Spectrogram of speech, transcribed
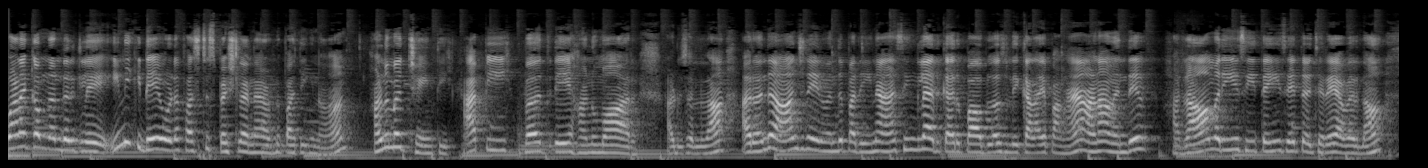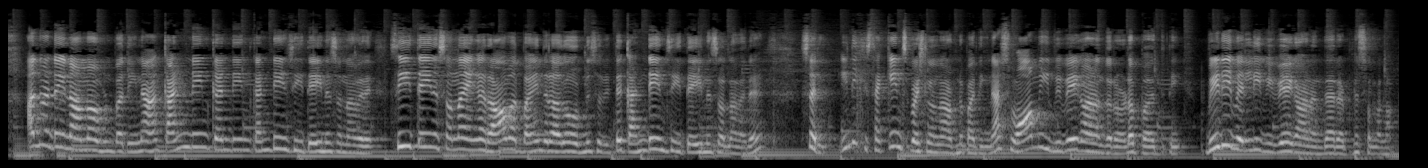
வணக்கம் நண்பர்களே. இன்னைக்கு டேவோட ஃபர்ஸ்ட் ஸ்பெஷல் என்ன அப்படின்னு பார்த்தீங்கன்னா ஹனுமத் ஜெயந்தி. ஹாப்பி பர்த்டே ஹனுமார் அப்படின்னு சொல்லலாம். அவர் வந்து ஆஞ்சநேயர் வந்து பார்த்தீங்கன்னா சிங்கிளாக இருக்காருப்பா அப்படிலாம் சொல்லி கலாய்ப்பாங்க. ஆனால் வந்து ராமரையும் சீத்தையும் சேர்த்து வச்சரே அவர் தான் அது மட்டும் இல்லாமல் அப்படின்னு பார்த்தீங்கன்னா கண்டேன் கண்டேன் கண்டேன் சீத்தைன்னு சொன்னவர். சீத்தைன்னு சொன்னால் எங்கே ராமர் பயந்துராரோ அப்படின்னு சொல்லிட்டு கண்டேன் சீத்தைன்னு சொன்னவர். சரி இன்னைக்கு செகண்ட் ஸ்பெஷல் என்ன அப்படின்னு பார்த்தீங்கன்னா சுவாமி விவேகானந்தரோட பர்த்டே விடி வெள்ளி விவேகானந்தர் அப்படின்னு சொல்லலாம்.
